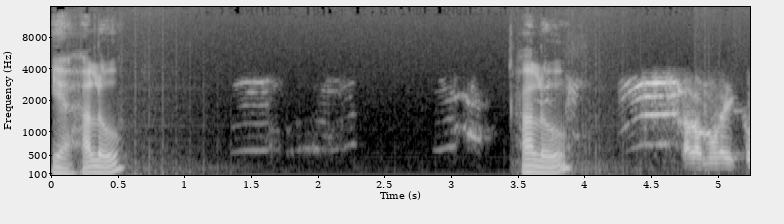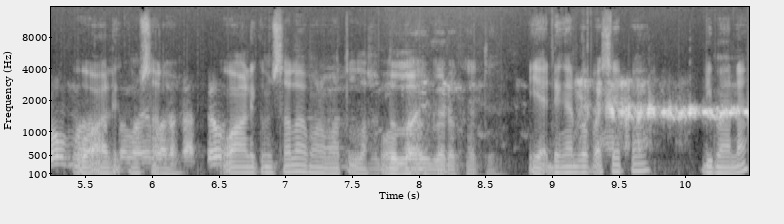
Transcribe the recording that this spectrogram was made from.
Ya, halo. Halo. Assalamualaikum warahmatullahi wabarakatuh. Waalaikumsalam warahmatullahi wabarakatuh. Ya, dengan Bapak siapa? Di mana?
